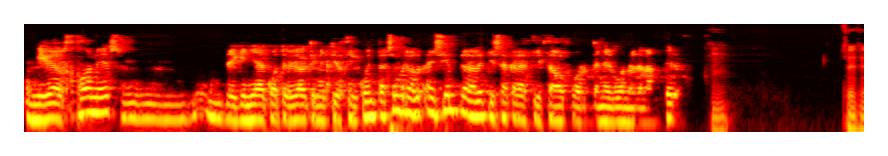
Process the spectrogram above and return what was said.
Miguel Jones de Guinea Ecuatorial que metió 50. Siempre, siempre el Atleti se ha caracterizado por tener buenos delanteros. Mm. Sí, sí.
